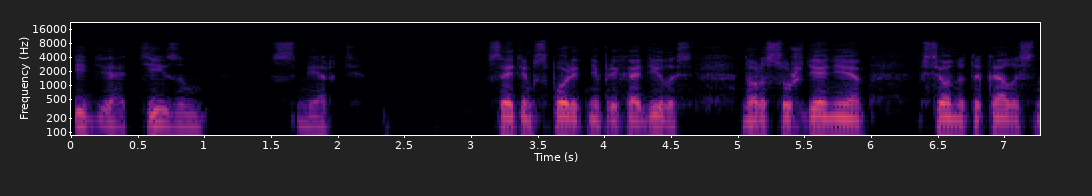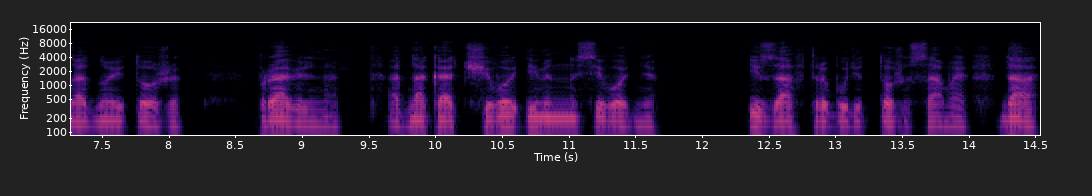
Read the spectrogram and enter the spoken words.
идиотизм, смерть. С этим спорить не приходилось, но рассуждение все натыкалось на одно и то же. Правильно. Однако от чего именно сегодня? И завтра будет то же самое. Да,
